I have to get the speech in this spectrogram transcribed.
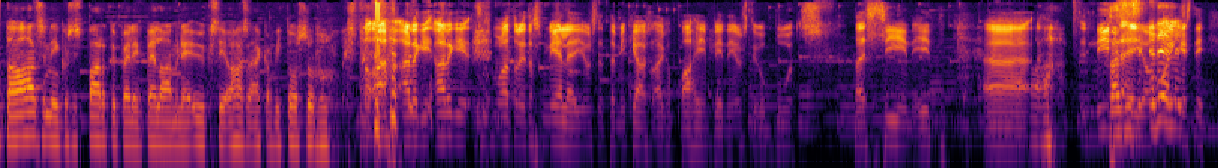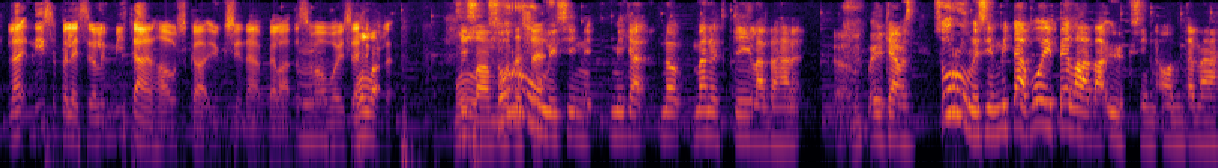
Mutta onhan se niinku siis partypelin pelaaminen yksi, onhan se aika vitun surullista. No a- ainakin, ainakin, siis mulla tuli tässä mieleen just, että mikä olisi aika pahimpi, niin just joku Boots tai Seen It. Ää, Ah. niissä Tai siis ei ole edelleen- oikeesti, nä, niissä peleissä ei ole mitään hauskaa yksinään pelata, se Mm. vaan voi sen Mulla- kyllä... Mulla siis on muuten se... surullisin, mikä, no mä nyt kiilan tähän ikävästi. Surullisin, mitä voi pelata yksin, on tämä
